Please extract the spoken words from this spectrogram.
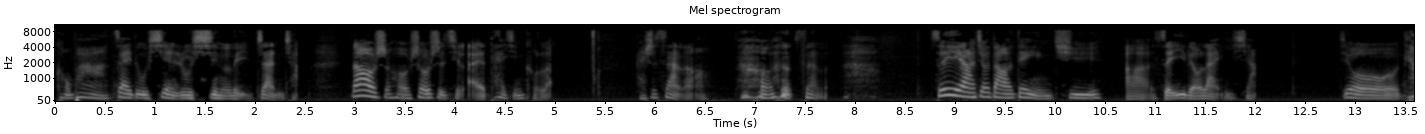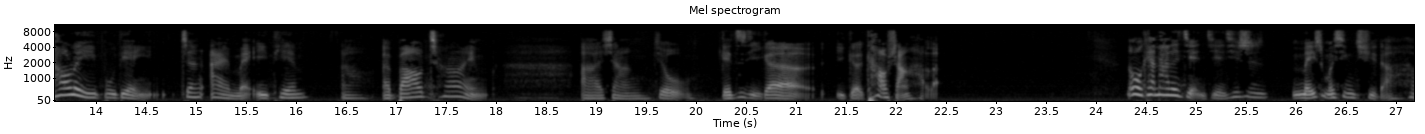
恐怕再度陷入心理战场，到时候收拾起来太辛苦了，还是算了啊，算了。所以啊，就到电影区啊，随意浏览一下。就挑了一部电影《真爱每一天》啊，《About Time》啊，想就给自己一个一个犒赏好了。那我看他的简介，其实没什么兴趣的，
